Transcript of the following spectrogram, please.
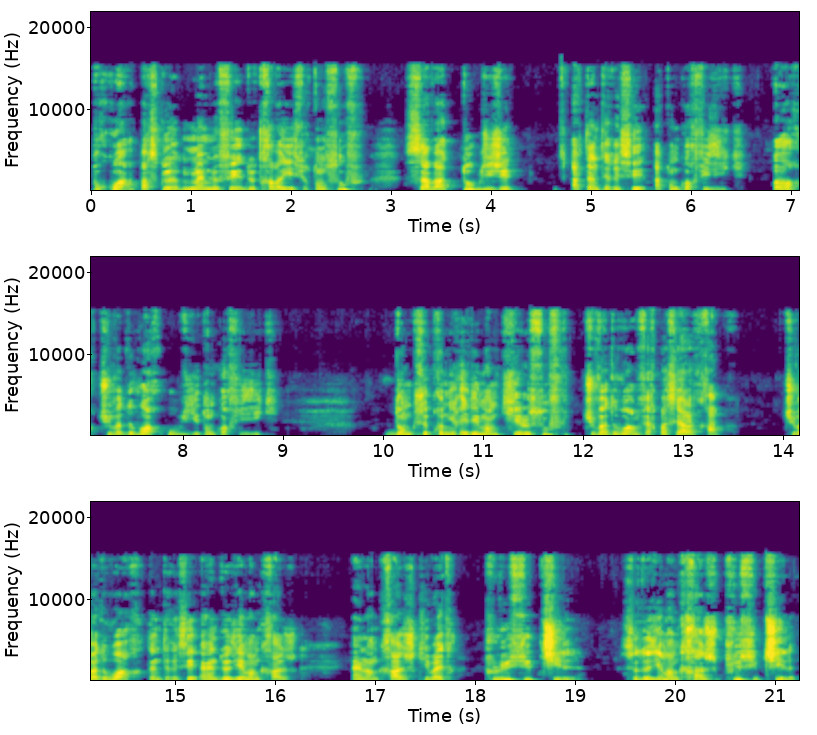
Pourquoi? Parce que même le fait de travailler sur ton souffle, ça va t'obliger à t'intéresser à ton corps physique. Or, tu vas devoir oublier ton corps physique. Donc ce premier élément, qui est le souffle, tu vas devoir le faire passer à la trappe. Tu vas devoir t'intéresser à un deuxième ancrage. Un ancrage qui va être plus subtil. Ce deuxième ancrage plus subtil,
